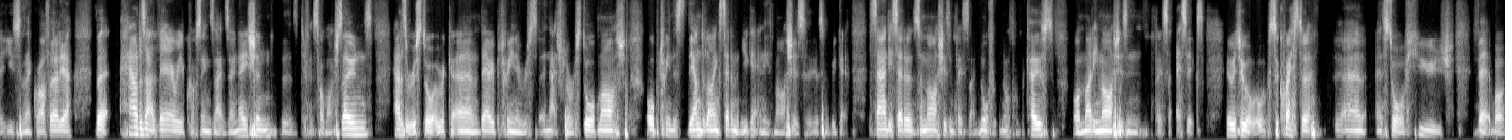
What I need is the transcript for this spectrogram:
I, used in that graph earlier. But how does that vary across things like zonation, the different salt marsh zones? How does it restore, uh, vary between a, a, natural or restored marsh or between this, the underlying sediment you get in these marshes? So we get sandy sediments and marshes in places like North Norfolk, Norfolk coast or muddy marshes in places like Essex, which will sequester uh, and store huge, well,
